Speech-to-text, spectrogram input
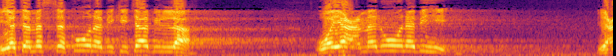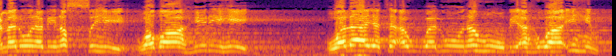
يتمسكون بكتاب الله ويعملون به يعملون بنصه وظاهره ولا يتأولونه بأهوائهم.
